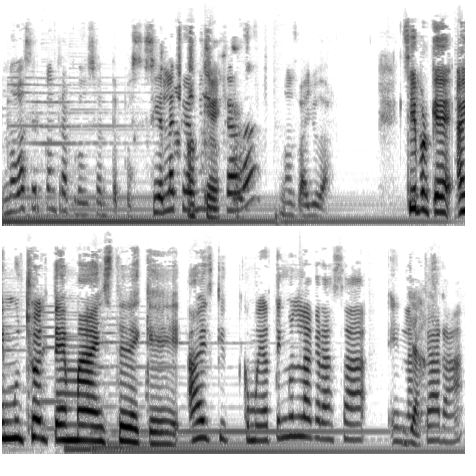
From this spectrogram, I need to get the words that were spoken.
no va a ser contraproducente, pues si es la crema indicada, nos va a ayudar. Sí, porque hay mucho el tema este de que, ah, es que como ya tengo la grasa en la cara,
